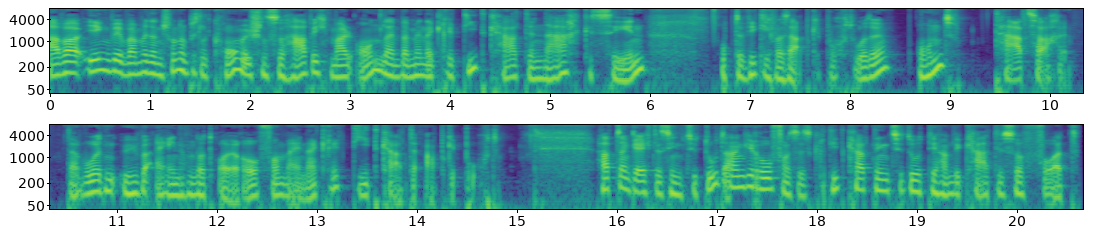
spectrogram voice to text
Aber irgendwie war mir dann schon ein bisschen komisch und so habe ich mal online bei meiner Kreditkarte nachgesehen, ob da wirklich was abgebucht wurde. Und Tatsache, da wurden über 100 Euro von meiner Kreditkarte abgebucht. Habe dann gleich das Institut angerufen, also das Kreditkarteninstitut, die haben die Karte sofort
